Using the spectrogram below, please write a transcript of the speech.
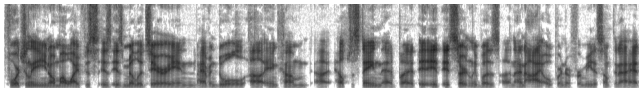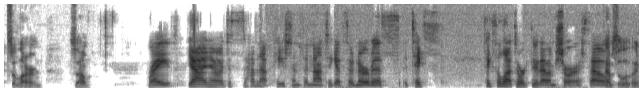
Fortunately, you know, my wife is is, is military, and having dual uh, income uh, helps sustain that. But it, it, it certainly was an, an eye opener for me to something I had to learn. So Right. Yeah, I know. Just having that patience and not to get so nervous. It takes takes a lot to work through that, I'm sure. So Absolutely.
